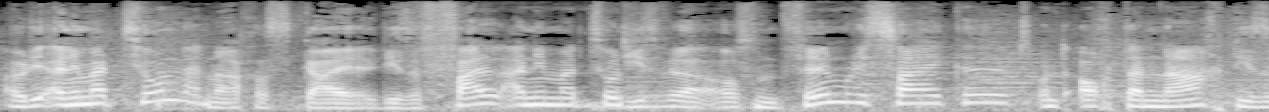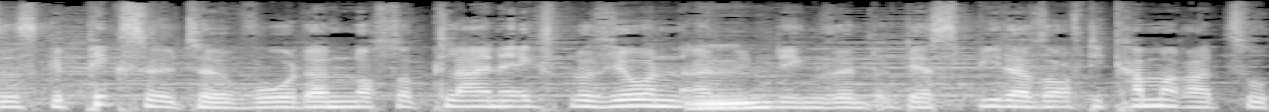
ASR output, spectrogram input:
Aber die Animation danach ist geil. Diese Fallanimation, die ist wieder aus dem Film recycelt und auch danach dieses gepixelte, wo dann noch so kleine Explosionen an Mhm. dem Ding sind und der Speeder so auf die Kamera zu.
